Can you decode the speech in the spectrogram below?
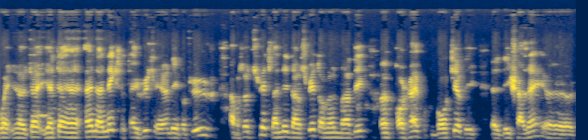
oui, il y a un, année que c'était juste les, les, refuges. Après ça, de suite, l'année d'ensuite, on a demandé un projet pour bâtir des, euh, des chalets, euh,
